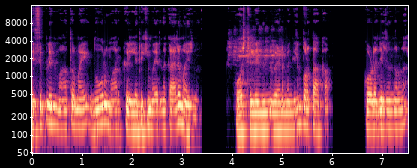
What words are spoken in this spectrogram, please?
ഡിസിപ്ലിൻ മാത്രമായി നൂറ് മാർക്കുകൾ ലഭിക്കുമായിരുന്ന കാലമായിരുന്നു. ഹോസ്റ്റലിൽ നിന്ന് വേണമെങ്കിലും പുറത്താക്കാം. കോളേജിൽ നിന്നുള്ള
